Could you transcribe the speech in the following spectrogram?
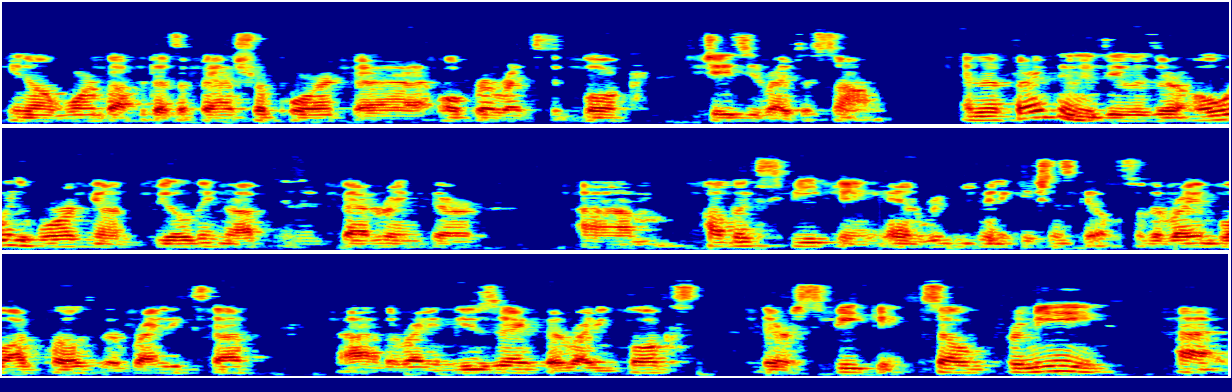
you know, Warren Buffett does a financial report, uh, Oprah writes the book, Jay-Z writes a song. And the third thing to do is they're always working on building up and bettering their um, public speaking and written communication skills. So they're writing blog posts, they're writing stuff, uh, they're writing music, they're writing books, they're speaking. So for me, uh,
